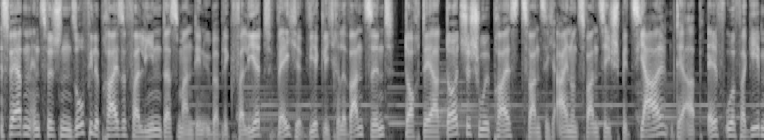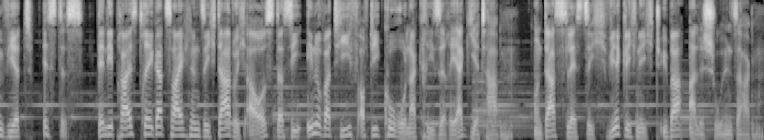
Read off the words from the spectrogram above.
Es werden inzwischen so viele Preise verliehen, dass man den Überblick verliert, welche wirklich relevant sind. Doch der Deutsche Schulpreis 2021 Spezial, der ab 11 Uhr vergeben wird, ist es. Denn die Preisträger zeichnen sich dadurch aus, dass sie innovativ auf die Corona-Krise reagiert haben. Und das lässt sich wirklich nicht über alle Schulen sagen.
